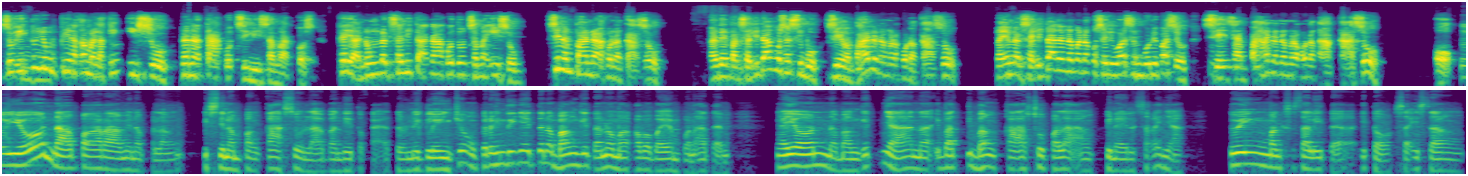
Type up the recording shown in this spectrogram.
So ito yung pinakamalaking issue na natakot si Lisa Marcos. Kaya nung nagsalita na ako doon sa Maisog, sinampahan na ako ng kaso. And then pagsalita ko sa Cebu, sinampahan na naman ako ng kaso. Ngayon nagsalita na naman ako sa Liwasan Bonifacio, sinampahan na naman ako ng kaso. So yun, napakarami na palang isinampang kaso laban dito kay Attorney Glenn Chong. Pero hindi niya ito nabanggit, ano, mga kababayan po natin. Ngayon, nabanggit niya na iba't ibang kaso pala ang pinail sa kanya tuwing magsasalita ito sa isang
